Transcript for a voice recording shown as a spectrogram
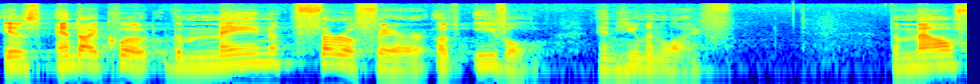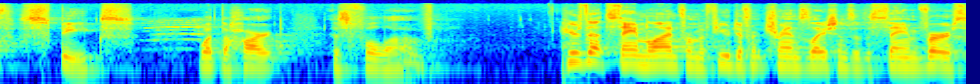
is, and I quote, the main thoroughfare of evil in human life. The mouth speaks what the heart is full of. Here's that same line from a few different translations of the same verse.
